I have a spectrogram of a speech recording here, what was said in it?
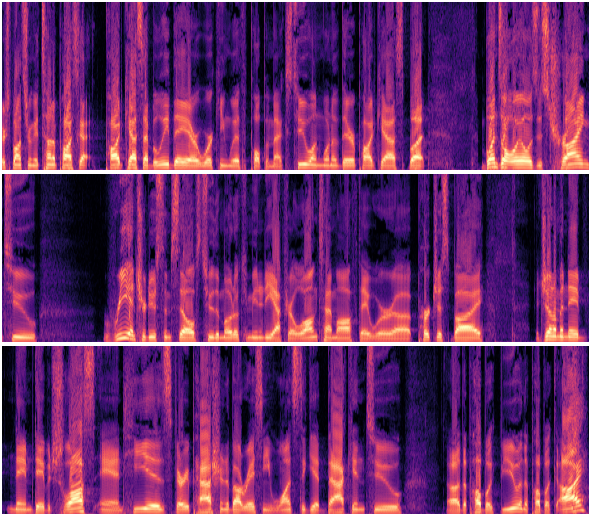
They're sponsoring a ton of podcasts. I believe they are working with Pulp MX 2 on one of their podcasts. But Blendzall Oils is trying to reintroduce themselves to the moto community after a long time off. They were uh, purchased by a gentleman named, named David Schloss, and he is very passionate about racing. He wants to get back into uh, the public view and the public eye.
